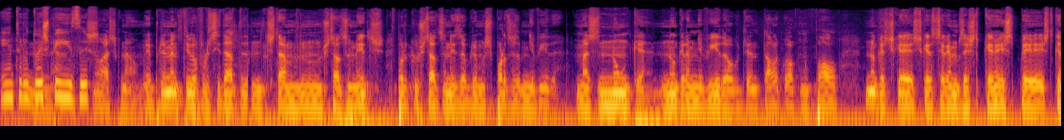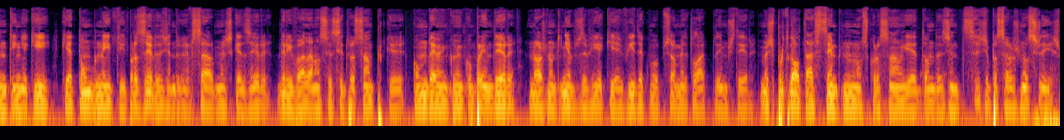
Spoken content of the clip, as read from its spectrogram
entre dois não, países? Não, acho que não. Eu primeiro tive a felicidade de estar nos Estados Unidos, porque os Estados Unidos abriram as portas da minha vida. Mas nunca, nunca na minha vida, ou tal qual como Paulo, Nunca esqueceremos este, este, este cantinho aqui, que é tão bonito e prazer a gente regressar, mas quer dizer, derivado da nossa situação, porque, como devem compreender, nós não tínhamos aqui a vida como pessoalmente, claro, podemos ter. Mas Portugal está sempre no nosso coração e é de onde a gente deseja passar os nossos dias.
